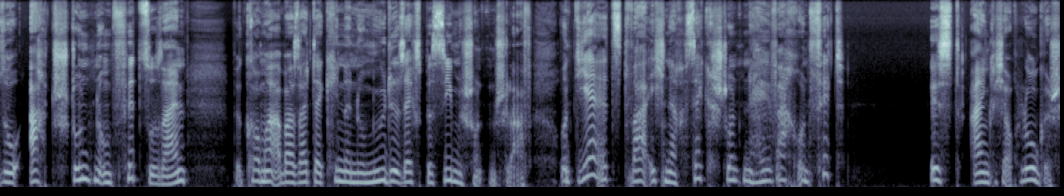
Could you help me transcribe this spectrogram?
so acht Stunden, um fit zu sein, bekomme aber seit der Kinder nur müde sechs bis sieben Stunden Schlaf. Und jetzt war ich nach sechs Stunden hellwach und fit. Ist eigentlich auch logisch.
